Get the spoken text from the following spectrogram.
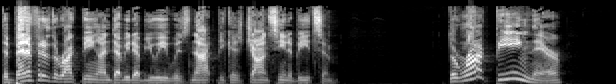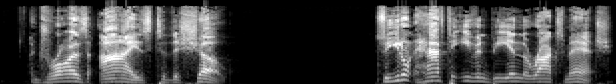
The benefit of The Rock being on WWE was not because John Cena beats him. The Rock being there draws eyes to the show. So you don't have to even be in The Rock's match.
